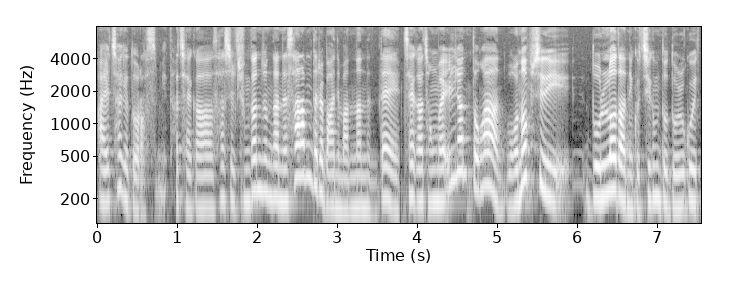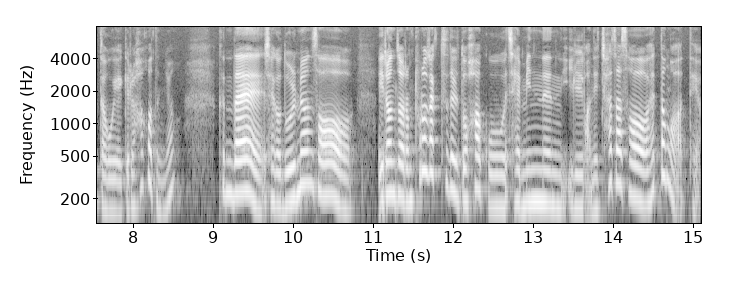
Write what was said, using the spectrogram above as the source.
알차게 놀았습니다. 제가 사실 중간중간에 사람들을 많이 만났는데 제가 정말 1년 동안 원 없이 놀러 다니고 지금도 놀고 있다고 얘기를 하거든요. 근데 제가 놀면서 이런저런 프로젝트들도 하고 재밌는 일 많이 찾아서 했던 것 같아요.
